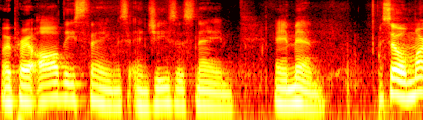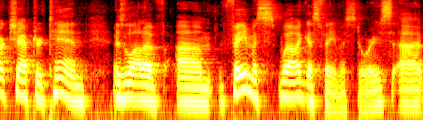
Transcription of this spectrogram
And we pray all these things in Jesus' name. Amen. So, Mark chapter 10, there's a lot of um, famous, well, I guess famous stories. Uh,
